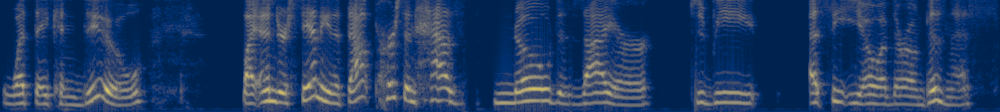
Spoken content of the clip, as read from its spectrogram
what they can do by understanding that that person has no desire to be a CEO of their own business.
